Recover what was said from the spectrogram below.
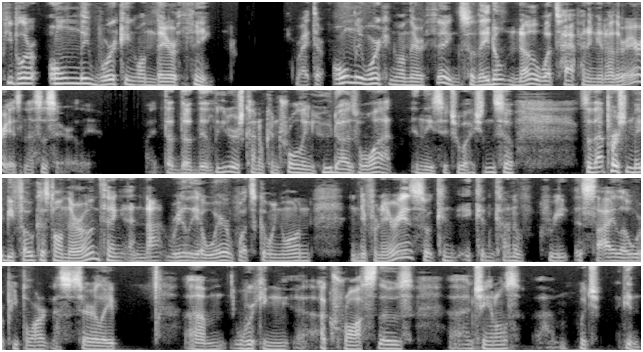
people are only working on their thing, right? They're only working on their thing. So they don't know what's happening in other areas necessarily. Right? The, the, the leader is kind of controlling who does what in these situations. So, so that person may be focused on their own thing and not really aware of what's going on in different areas. So it can, it can kind of create a silo where people aren't necessarily um, working across those uh, channels, um, which again,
